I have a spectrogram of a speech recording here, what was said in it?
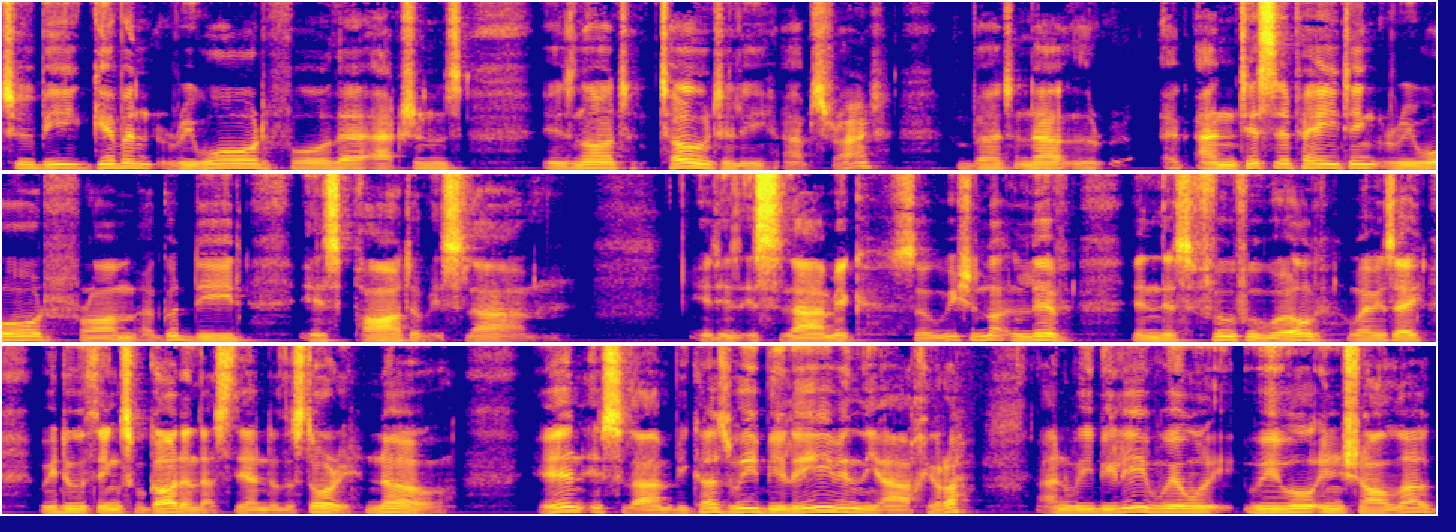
to be given reward for their actions is not totally abstract, but now anticipating reward from a good deed is part of Islam. It is Islamic. So we should not live in this foo foo world where we say we do things for God and that's the end of the story. No in Islam because we believe in the Akhirah and we believe we will, we will inshallah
